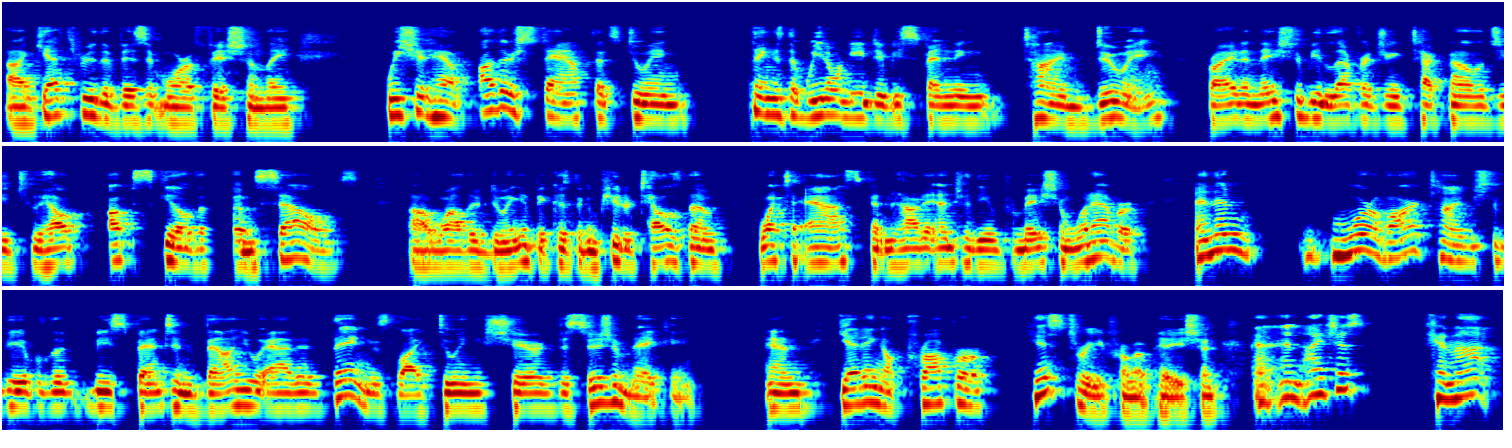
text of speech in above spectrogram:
uh, get through the visit more efficiently we should have other staff that's doing things that we don't need to be spending time doing right and they should be leveraging technology to help upskill themselves uh, while they're doing it because the computer tells them what to ask and how to enter the information, whatever. And then more of our time should be able to be spent in value added things like doing shared decision making and getting a proper history from a patient. And, and I just cannot,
